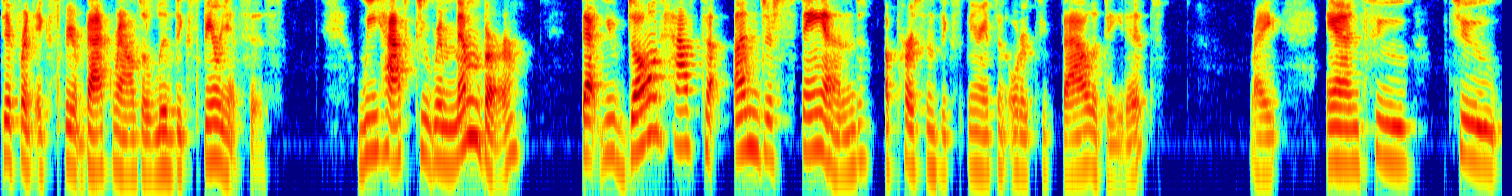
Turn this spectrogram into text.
different experience backgrounds or lived experiences. We have to remember that you don't have to understand a person's experience in order to validate it right? And to to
